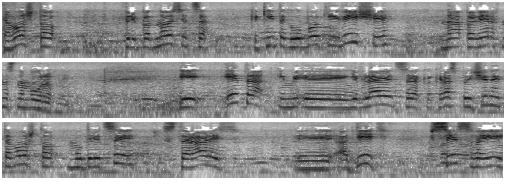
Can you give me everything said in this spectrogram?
того, что преподносятся какие-то глубокие вещи на поверхностном уровне. И это э, является как раз причиной того, что мудрецы старались э, одеть все свои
